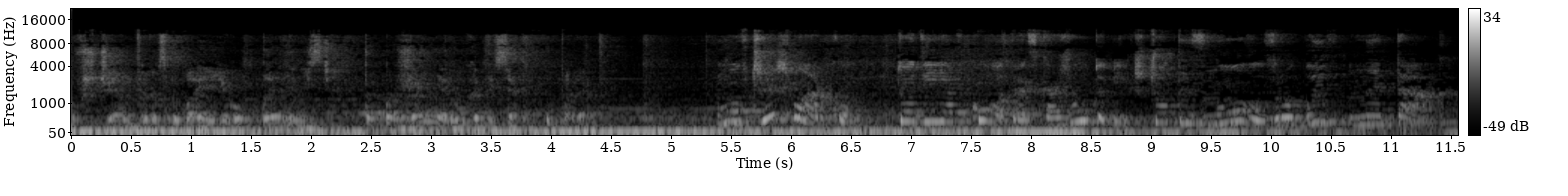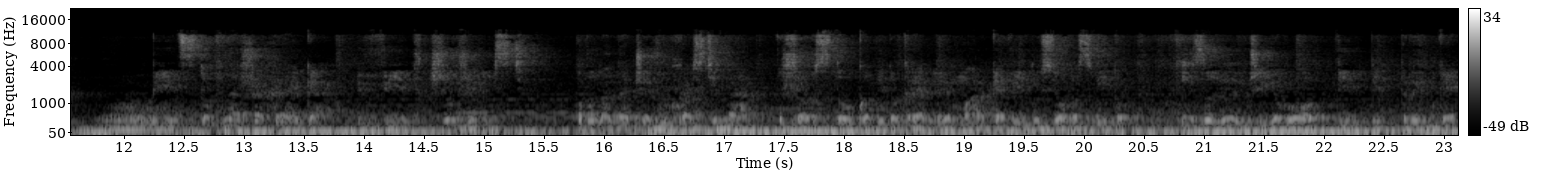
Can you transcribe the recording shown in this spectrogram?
вщент розбиває його впевненість так. Підступна шахрайка, відчуженість. Вона, наче глуха стіна, жорстоко відокремлює Марка від усього світу, ізолюючи його від підтримки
